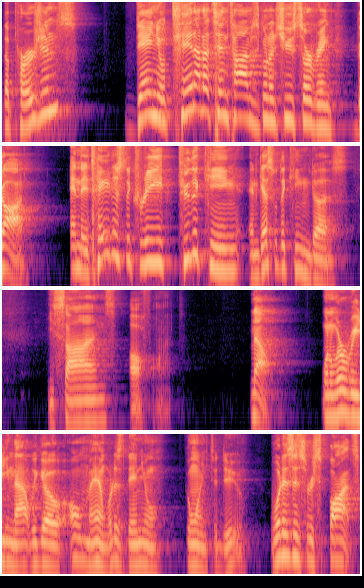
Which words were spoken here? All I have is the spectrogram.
the Persians, Daniel 10 out of 10 times is going to choose serving God. And they take this decree to the king, and guess what the king does? He signs off on it. Now, when we're reading that, we go, oh man, what is Daniel going to do? What is his response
